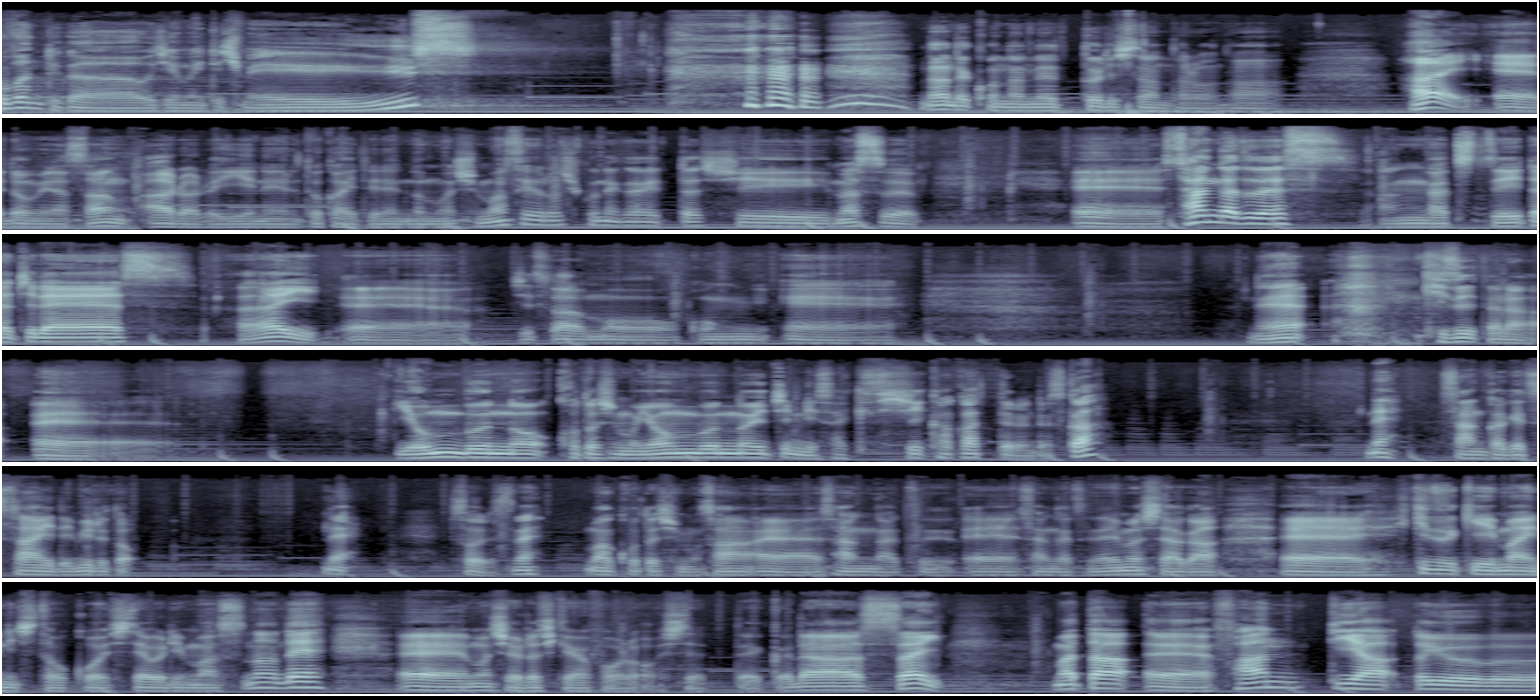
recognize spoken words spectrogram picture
5番手がお邪魔いたします。なんでこんなねっとりしたんだろうな。はい、えー、どうも皆さん、RRENN と書いてねんと申します。よろしくお願いいたします。えー、3月です。3月1日です。はい、えー、実はもう今、えー、ね、気づいたら、えー、4分の、今年も4分の1に差し掛かってるんですか？ね、3ヶ月単位で見ると。ね、そうですね。まあ今年も 3,、えー、3月、えー、3月になりましたが、えー引き続き毎日投稿しておりますので、えーもしよろしければフォローしてってください。また、えーファンティアとい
